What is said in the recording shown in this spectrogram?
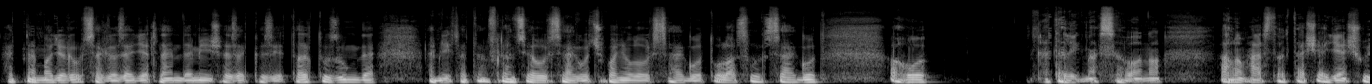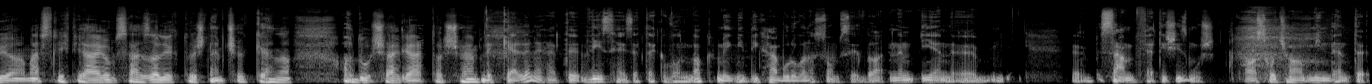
Hát nem Magyarország az egyetlen, de mi is ezek közé tartozunk, de említettem Franciaországot, Spanyolországot, Olaszországot, ahol hát elég messze van a államháztartási egyensúlya a Maastrichti 3%-tól, és nem csökken a adósságráta sem. De kellene? Hát vészhelyzetek vannak, még mindig háború van a szomszédban, nem ilyen ö, ö, számfetisizmus? Az, hogyha mindent...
